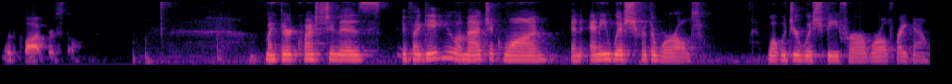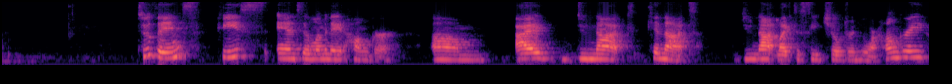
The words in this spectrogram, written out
with Claude Bristol. My third question is if I gave you a magic wand and any wish for the world, what would your wish be for our world right now? Two things peace and to eliminate hunger. Um, I do not, cannot, do not like to see children who are hungry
